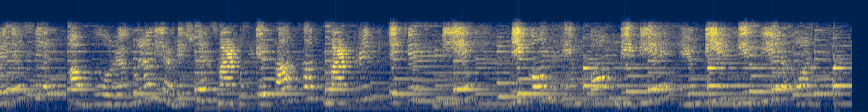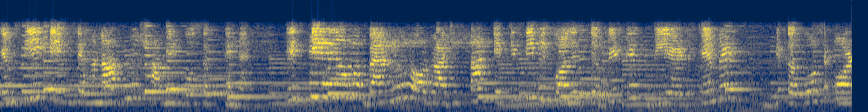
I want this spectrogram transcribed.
کالجز سے اب وہ ریگولر یا ڈسٹینس میٹرس کے ساتھ ساتھ matric H S B A B com M com B B A M B A B C A اور ایم سی اے کے امتحانات میں شامل ہو سکتے ہیں اس کے علاوہ بنگلور اور راجستھان کے کسی بھی کالج سے B tech B Ed M Ed کا کورس اور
